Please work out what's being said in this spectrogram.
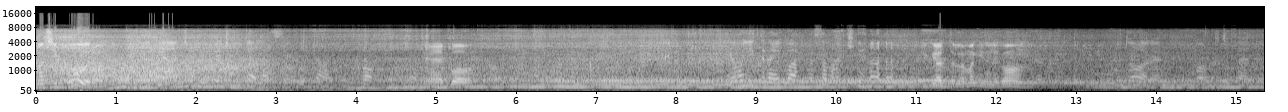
Ma sicuro? Mi piace, mi è sua puntata. Boh, Eh boh. diamogli tregua a questa macchina. Più che altro la macchina e le gomme. Il motore, boh, tutto fermo.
